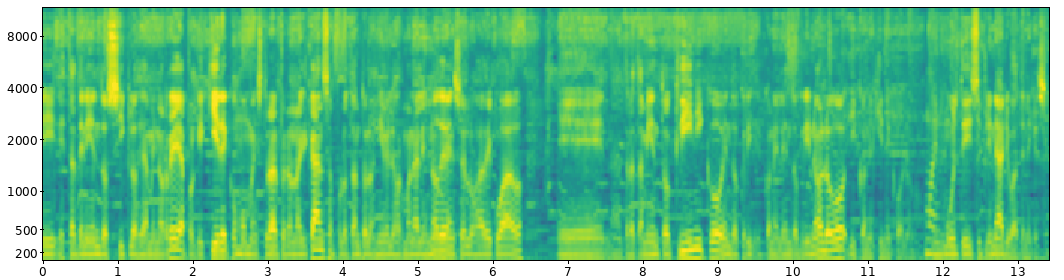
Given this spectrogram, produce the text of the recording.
¿Sí? Está teniendo ciclos de amenorrea porque quiere como menstruar pero no alcanza, por lo tanto los niveles hormonales no deben ser los adecuados. eh, tratamiento clínico con el endocrinólogo y con el ginecólogo. Bueno. Multidisciplinario va a tener que ser.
